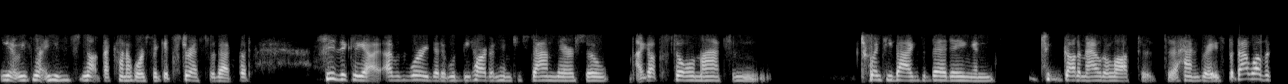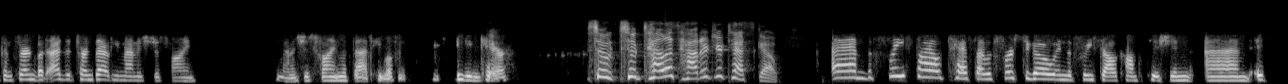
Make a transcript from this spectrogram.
You know, he's not he's not that kind of horse that gets stressed with that. But physically, I, I was worried that it would be hard on him to stand there. So I got stall mats and twenty bags of bedding and to, got him out a lot to, to hand graze. But that was a concern. But as it turns out, he managed just fine. He managed just fine with that. He wasn't. He didn't care. So so tell us, how did your test go? Um, the freestyle test, I was first to go in the freestyle competition, and it's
